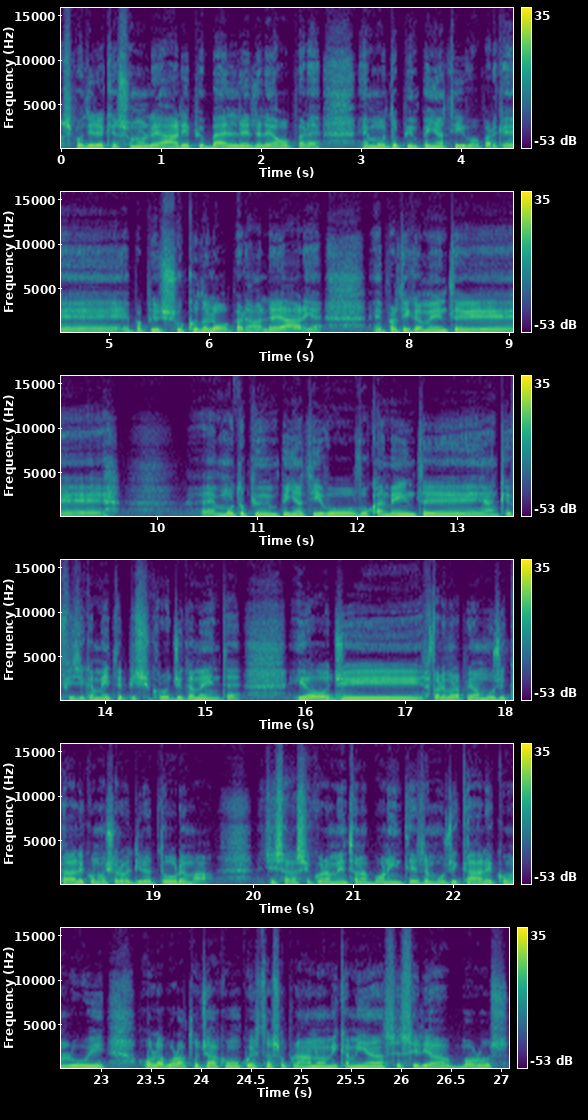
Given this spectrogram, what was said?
si può dire che sono le aree più belle delle opere, è molto più impegnativo perché è proprio il succo dell'opera, le arie, e praticamente è molto più impegnativo vocalmente e anche fisicamente e psicologicamente. Io oggi faremo la prima musicale, conoscerò il direttore, ma ci sarà sicuramente una buona intesa musicale con lui. Ho lavorato già con questa soprano, amica mia, Cecilia Boros,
